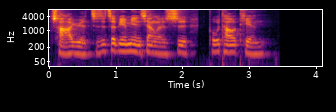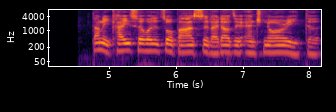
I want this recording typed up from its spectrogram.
茶园，只是这边面向的是葡萄田。当你开车或是坐巴士来到这个 Antinori 的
